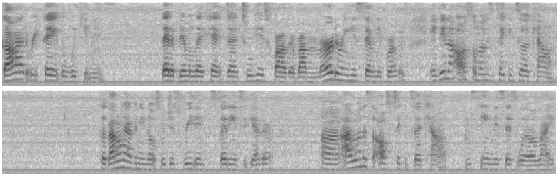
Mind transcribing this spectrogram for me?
God repaid the wickedness that Abimelech had done to his father by murdering his 70 brothers. And then I also wanted to take into account because I don't have any notes. We're just reading, studying together. Um, I want us to also take into account, I'm seeing this as well, like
